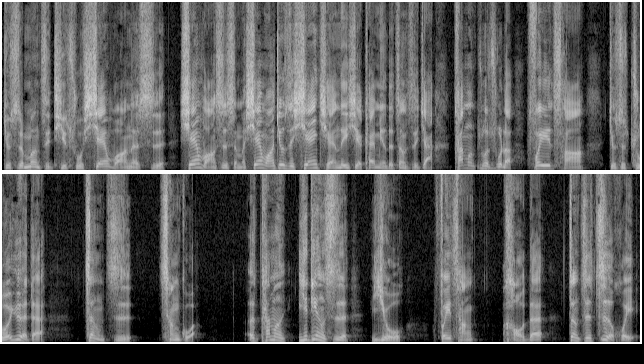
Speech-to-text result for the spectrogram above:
就是孟子提出，先王呢是先王是什么？先王就是先前那些开明的政治家，他们做出了非常就是卓越的政治成果，呃，他们一定是有非常好的政治智慧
